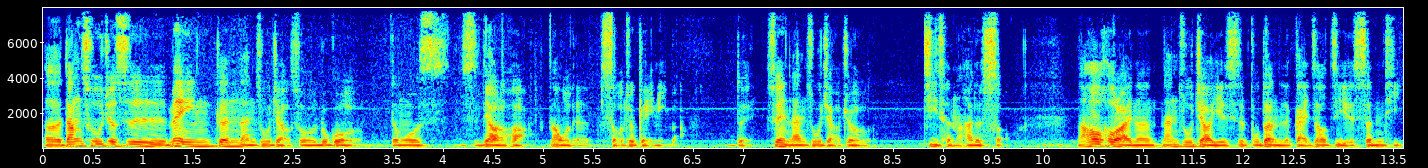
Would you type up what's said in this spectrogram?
呃，当初就是魅鹰跟男主角说，如果等我死死掉的话，那我的手就给你吧。对，所以男主角就继承了他的手，然后后来呢，男主角也是不断的改造自己的身体。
